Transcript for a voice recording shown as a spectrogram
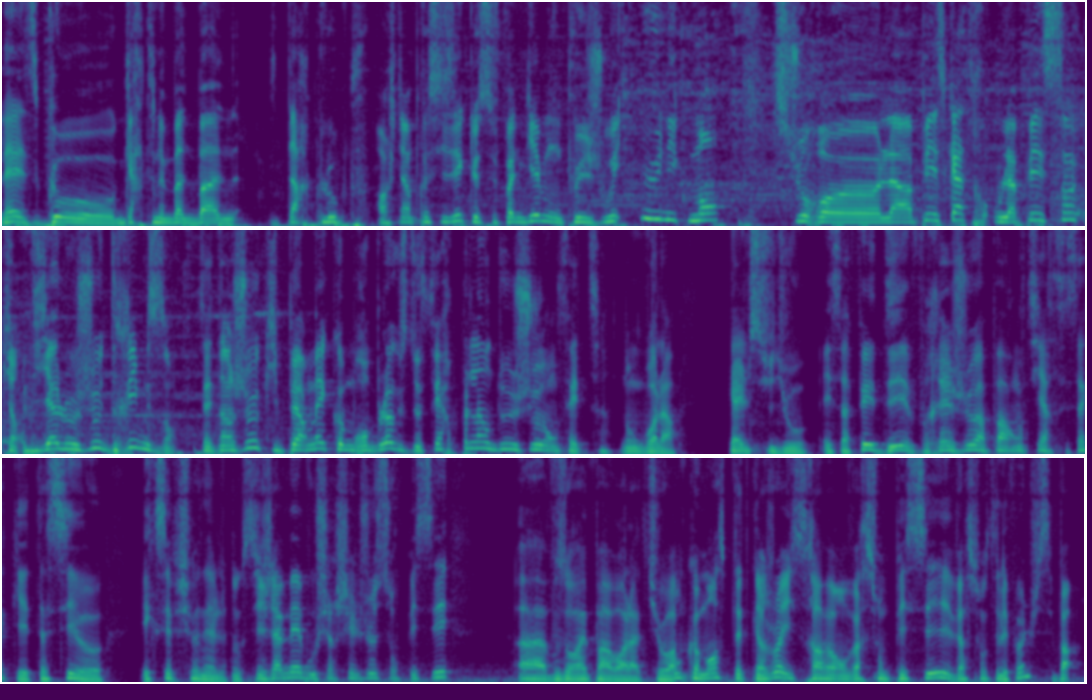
Let's go Garten Batman Dark Loop. Alors je tiens à préciser que ce fan game, on peut y jouer uniquement sur euh, la PS4 ou la PS5 via le jeu Dreams. C'est un jeu qui permet comme Roblox de faire plein de jeux en fait. Donc voilà, KL Studio. Et ça fait des vrais jeux à part entière. C'est ça qui est assez euh, exceptionnel. Donc si jamais vous cherchez le jeu sur PC, euh, vous aurez pas, voilà, tu vois. On commence, peut-être qu'un jour il sera en version PC version téléphone, je sais pas.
